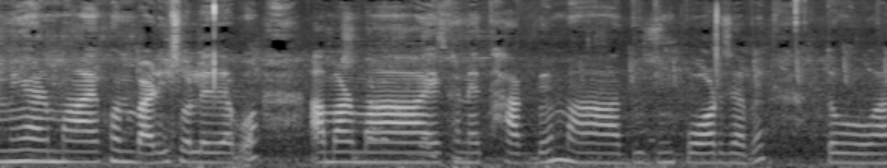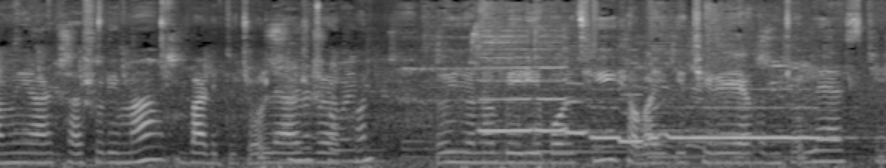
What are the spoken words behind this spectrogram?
আমি আর মা এখন বাড়ি চলে যাব। আমার মা এখানে থাকবে মা দুদিন পর যাবে। তো আমি আর শাশুড়ি মা বাড়িতে চলে আসব এখন। তো ওই জন্য বেরিয়ে পড়েছি সবাইকে ছেড়ে এখন চলে আসছি।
